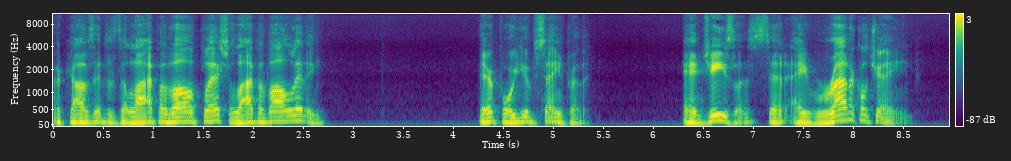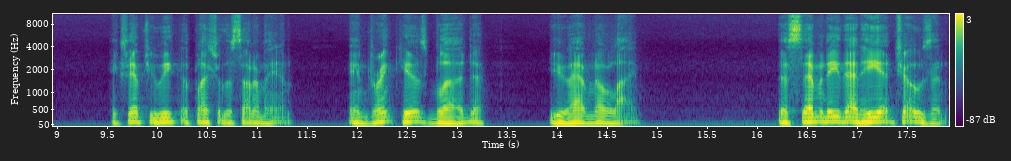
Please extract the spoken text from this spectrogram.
because it is the life of all flesh, the life of all living. Therefore, you abstain from it. And Jesus said a radical change, except you eat the flesh of the Son of Man and drink his blood, you have no life the 70 that he had chosen,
